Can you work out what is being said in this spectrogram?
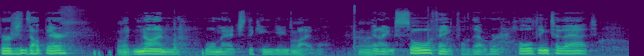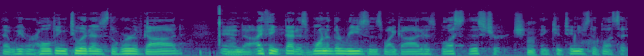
versions out there, but none will match the King James Bible. And I am so thankful that we're holding to that, that we are holding to it as the Word of God. And uh, I think that is one of the reasons why God has blessed this church and continues to bless it,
